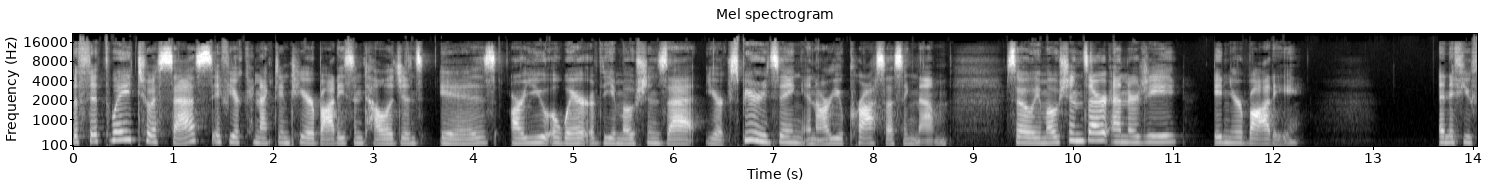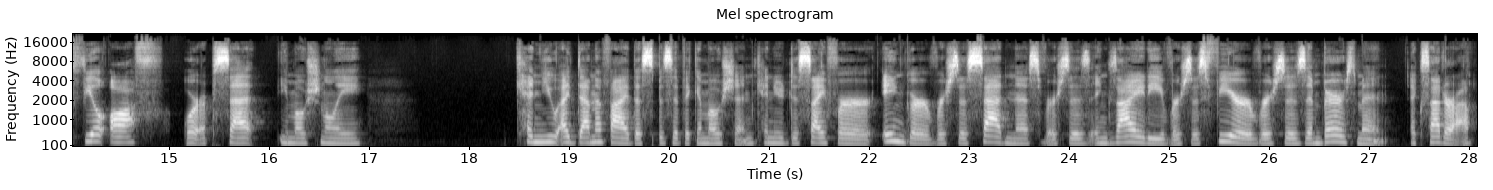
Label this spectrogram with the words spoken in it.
The fifth way to assess if you're connecting to your body's intelligence is Are you aware of the emotions that you're experiencing and are you processing them? So, emotions are energy in your body. And if you feel off or upset emotionally, can you identify the specific emotion? Can you decipher anger versus sadness versus anxiety versus fear versus embarrassment, etc.?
